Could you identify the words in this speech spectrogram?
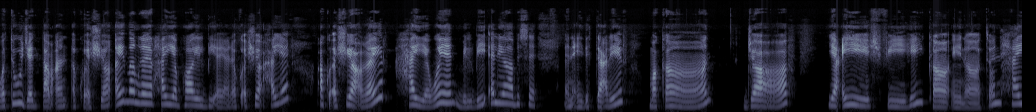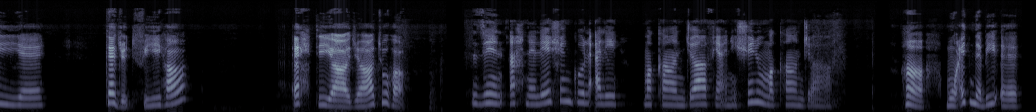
وتوجد طبعا أكو أشياء أيضا غير حية بهاي البيئة يعني أكو أشياء حية أكو أشياء غير حية. وين؟ بالبيئة اليابسة. نعيد التعريف. مكان جاف يعيش فيه كائنات حية. تجد فيها احتياجاتها. زين إحنا ليش نقول عليه مكان جاف؟ يعني شنو مكان جاف؟ ها مو عندنا بيئة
